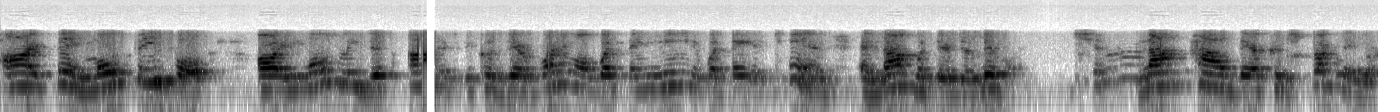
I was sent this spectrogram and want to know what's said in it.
hard thing. Most people are emotionally dishonest because they're running on what they need and what they intend and not what they're delivering, not how they're constructing it.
